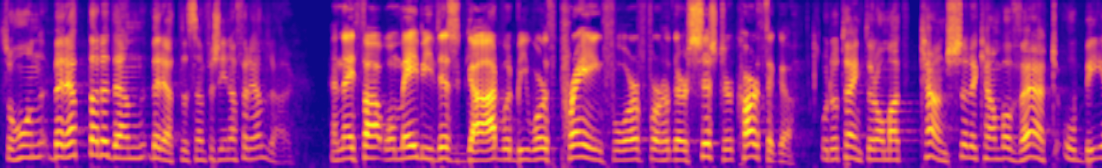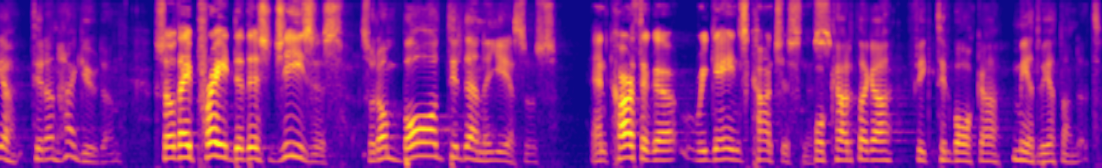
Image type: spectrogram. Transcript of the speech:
Så hon berättade den berättelsen för sina föräldrar. And they thought, well, maybe this God would be worth praying for for their sister Carthaga. Och då tänkte de att kanske det kan vara värt att be till den här guden. So they prayed to this Jesus, Så de bad till denne Jesus and Carthaga regains consciousness. och Kartaga fick tillbaka medvetandet.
